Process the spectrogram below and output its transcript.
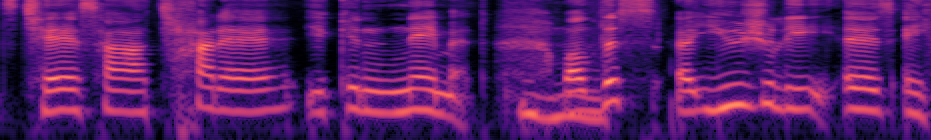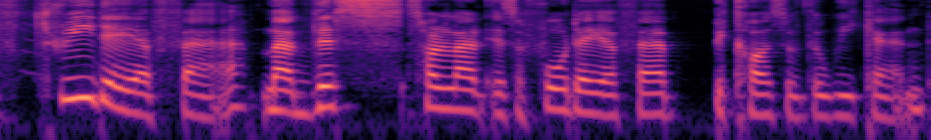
제사, 차례, you can name it. Mm-hmm. Well, this uh, usually is a three-day affair. Now, this Seollal is a four-day affair because of the weekend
